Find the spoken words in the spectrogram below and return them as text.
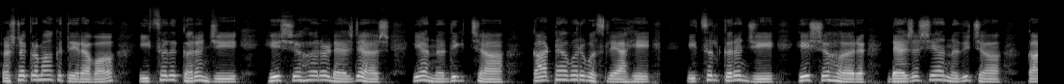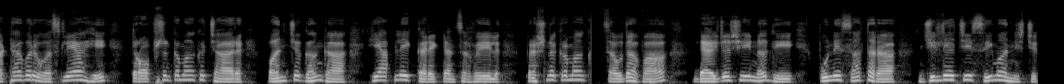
प्रश्न क्रमांक तेरावा इचलकरंजी हे शहर डॅश डॅश या नदीच्या काठावर वसले आहे. इचलकरंजी हे शहर डॅश या नदीच्या काठावर वसले आहे. तर ऑप्शन क्रमांक चार पंचगंगा हे आपले करेक्ट आन्सर होईल. प्रश्न क्रमांक चौदावा डॅश ही नदी पुणे सातारा जिल्ह्याची सीमा निश्चित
